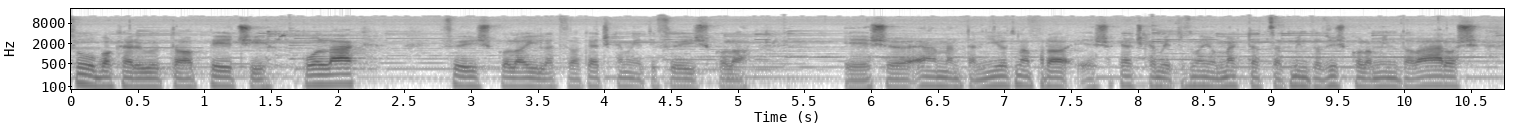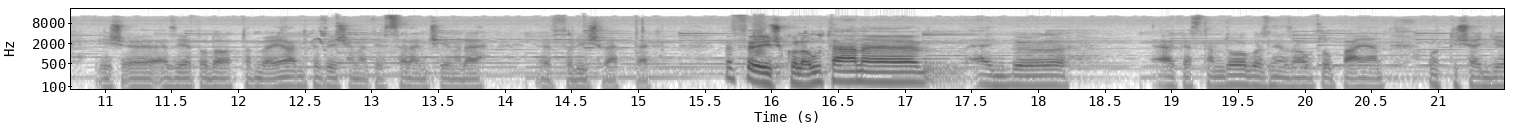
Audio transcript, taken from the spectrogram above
szóba került a Pécsi Pollák főiskola, illetve a Kecskeméti főiskola, és elmentem nyílt napra, és a Kecskemét az nagyon megtetszett, mind az iskola, mind a város, és ezért odaadtam be a jelentkezésemet, és szerencsémre föl is vettek. A főiskola után egyből elkezdtem dolgozni az autópályán. Ott is egy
